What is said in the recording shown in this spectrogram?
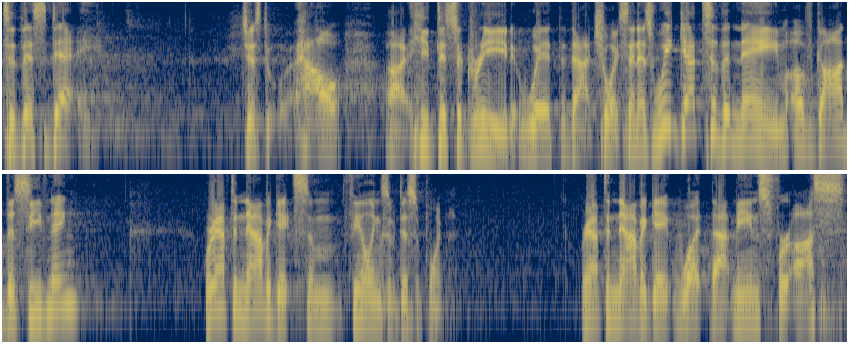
to this day. Just how uh, he disagreed with that choice. And as we get to the name of God this evening, we're going to have to navigate some feelings of disappointment. We're going to have to navigate what that means for us,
